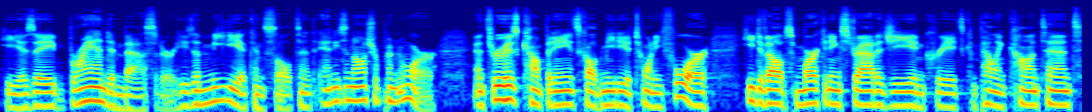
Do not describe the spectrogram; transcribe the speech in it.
He is a brand ambassador, he's a media consultant, and he's an entrepreneur. And through his company, it's called Media 24, he develops marketing strategy and creates compelling content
